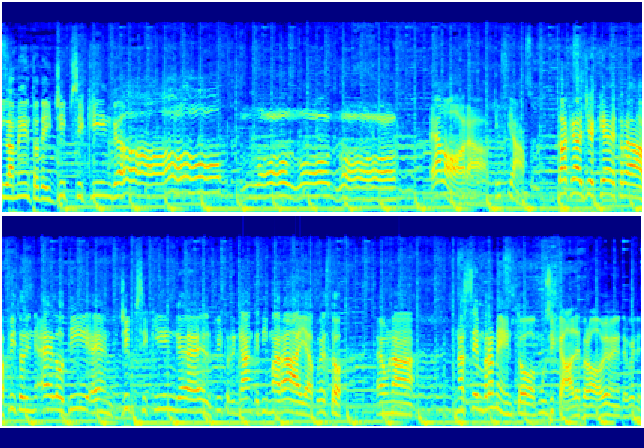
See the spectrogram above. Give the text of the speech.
Il lamento dei Gypsy King. E allora, ci siamo. Takagi e Ketra featuring Elodie e Gypsy King il featuring anche di Mariah. Questo è una- un assembramento musicale, però ovviamente. Quindi,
